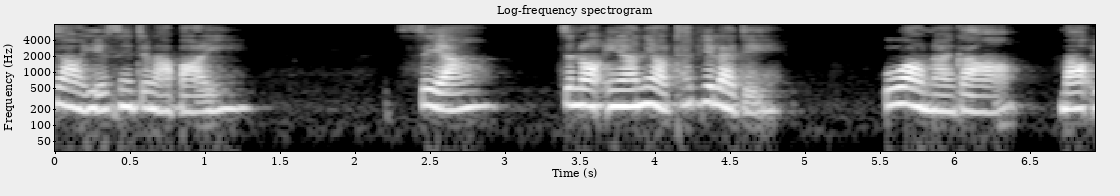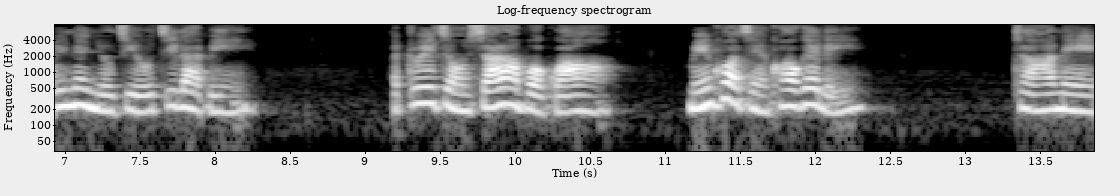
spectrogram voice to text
ကြောက်ရဲစင်းတက်လာပါရီဆရာကျွန်တော်အင်အားနဲ့ထပ်ပစ်လိုက်တယ်ဦးအောင်နိုင်က မောင်အင်းနဲ့ညိုကြီးကိုကြည့်လိုက်ပြီးအတွေ့အကြုံရှားတာပေါ့ကွာမင်းခေါ်ချင်းခေါ်ခဲ့လေဒါနဲ့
